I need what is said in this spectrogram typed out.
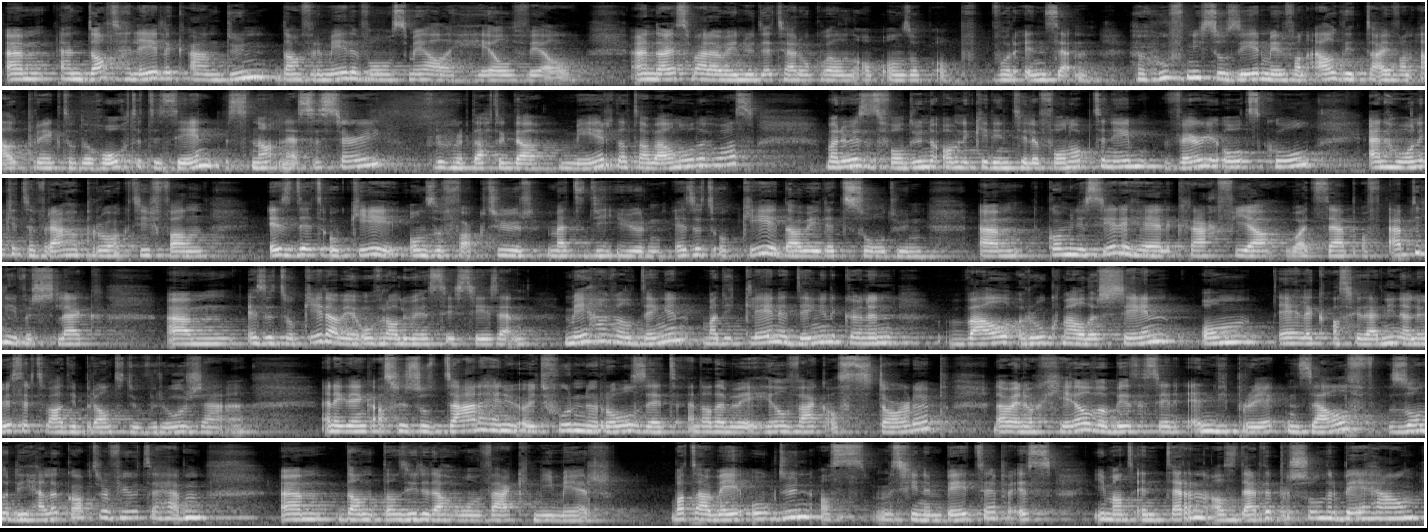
Um, en dat geleidelijk aan doen, dan vermijden volgens mij al heel veel. En dat is waar wij nu dit jaar ook wel op ons op, op voor inzetten. Je hoeft niet zozeer meer van elk detail van elk project op de hoogte te zijn. It's not necessary. Vroeger dacht ik dat meer, dat dat wel nodig was. Maar nu is het voldoende om een keer die telefoon op te nemen, very old school, en gewoon een keer te vragen proactief van... Is dit oké, onze factuur met die uren? Is het oké dat wij dit zo doen? Um, communiceer je eigenlijk graag via WhatsApp of app liever Slack? Um, is het oké dat wij overal uw CC zetten? Mega veel dingen, maar die kleine dingen kunnen wel rookmelders zijn om eigenlijk, als je daar niet naar luistert, wel die brand te veroorzaken. En ik denk, als je zodanig in je uitvoerende rol zit, en dat hebben wij heel vaak als start-up, dat wij nog heel veel bezig zijn in die projecten zelf, zonder die helikopterview te hebben, um, dan, dan zie je dat gewoon vaak niet meer. Wat dat wij ook doen, als misschien een bijtip, is iemand intern als derde persoon erbij halen,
